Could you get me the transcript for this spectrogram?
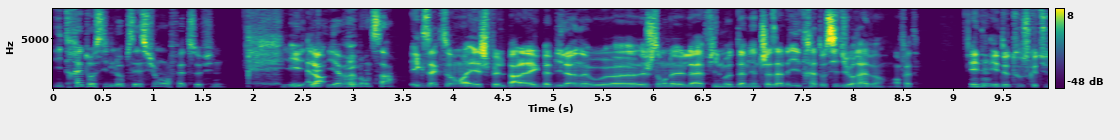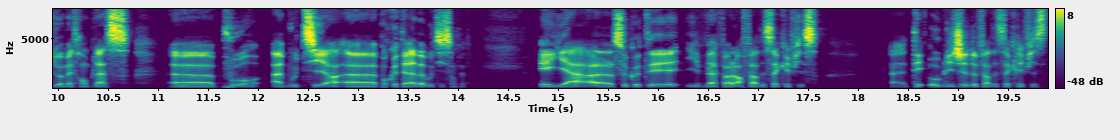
Il traite aussi de l'obsession en fait ce film. Il, Et alors, il y a et- vraiment de ça. Exactement. Et je fais le parallèle avec Babylone où euh, justement la, la filmo de Damien Chazelle, il traite aussi du rêve en fait. Et, Mhm. et de tout ce que tu dois mettre en place euh, pour aboutir, euh, pour que tes rêves aboutissent en fait. Et il y a ce côté, il va falloir faire des sacrifices. Euh, T'es obligé de faire des sacrifices.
